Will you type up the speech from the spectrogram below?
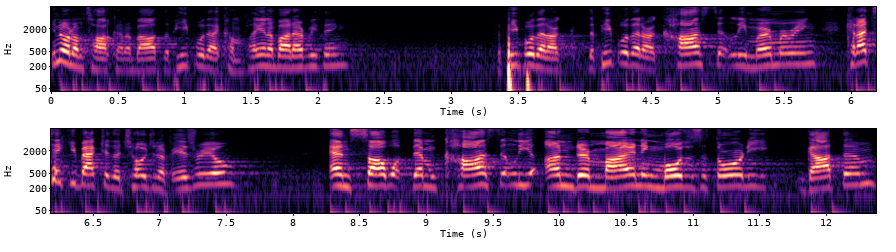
You know what I'm talking about? The people that complain about everything. The people that are the people that are constantly murmuring. Can I take you back to the children of Israel and saw what them constantly undermining Moses' authority got them?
